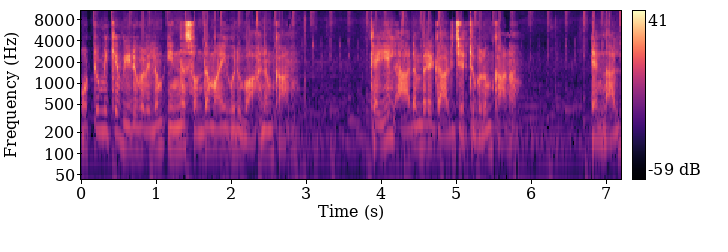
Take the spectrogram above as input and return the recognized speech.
ഒട്ടുമിക്ക വീടുകളിലും ഇന്ന് സ്വന്തമായി ഒരു വാഹനം കാണും. കയ്യിൽ ആഡംബര ഗാർഡ് ജെറ്റുകളും കാണാം. എന്നാൽ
